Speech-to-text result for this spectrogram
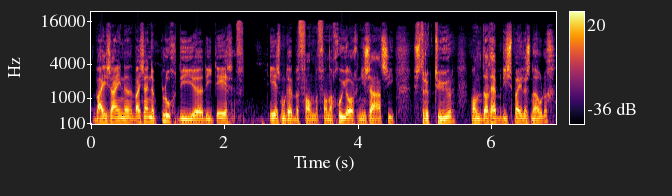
wij, zijn, wij zijn een ploeg die, die het eerst, eerst moet hebben van, van een goede organisatie, structuur. Want dat hebben die spelers nodig.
